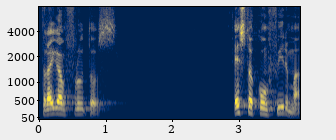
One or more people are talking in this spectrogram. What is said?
traigan frutos. Esto confirma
